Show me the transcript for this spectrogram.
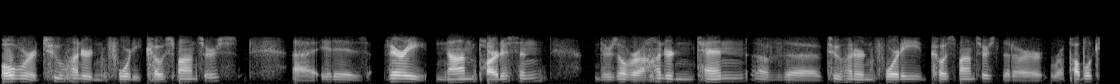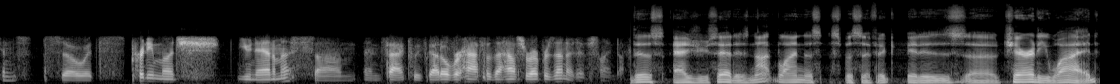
over 240 co-sponsors uh, it is very nonpartisan. There's over 110 of the 240 co-sponsors that are Republicans, so it's pretty much unanimous. Um, in fact, we've got over half of the House of Representatives signed up. This, as you said, is not blindness specific. It is uh, charity wide,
